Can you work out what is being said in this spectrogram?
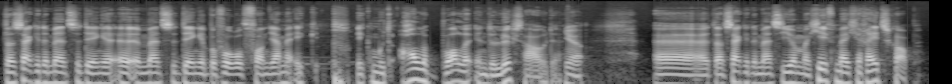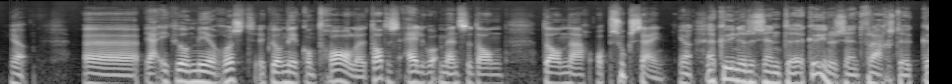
Dan zeggen de mensen dingen, mensen dingen bijvoorbeeld van, ja, maar ik, pff, ik moet alle ballen in de lucht houden. Ja. Eh, dan zeggen de mensen, ja, maar geef mij gereedschap. Ja. Eh, ja, ik wil meer rust, ik wil meer controle. Dat is eigenlijk wat mensen dan, dan naar op zoek zijn. Ja, en kun je een recent, eh, kun je een recent vraagstuk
